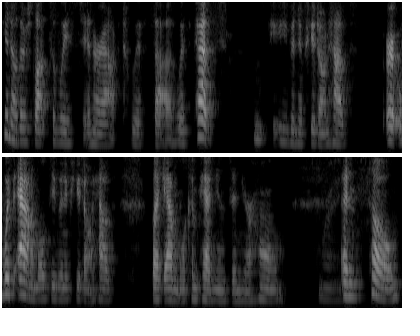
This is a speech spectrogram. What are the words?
You know, there's lots of ways to interact with uh, with pets, even if you don't have, or with animals, even if you don't have like animal companions in your home. Right. And so,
